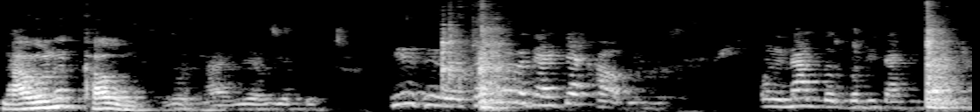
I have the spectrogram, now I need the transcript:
નાવું ને ખાવું. ધીરે ધીરે ખાવ ઓલી નાક દસ બધી ગઈ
